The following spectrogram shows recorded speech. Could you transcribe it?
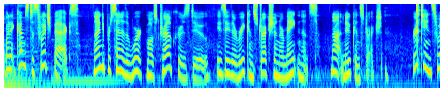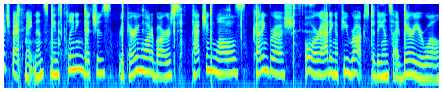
When it comes to switchbacks, 90% of the work most trail crews do is either reconstruction or maintenance, not new construction. Routine switchback maintenance means cleaning ditches, repairing water bars, patching walls, cutting brush, or adding a few rocks to the inside barrier wall.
